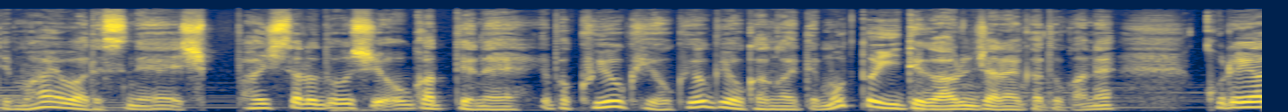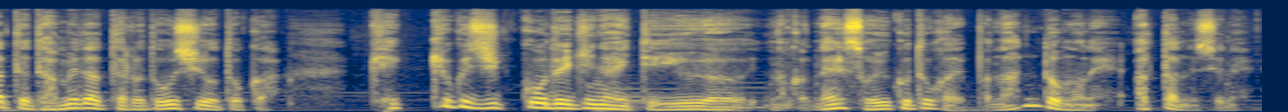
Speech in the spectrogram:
で前はですね失敗したらどうしようかってねやっぱくよくよくよくよ考えてもっといい手があるんじゃないかとかねこれやってダメだったらどうしようとか結局実行できないっていうなんかねそういうことがやっぱ何度もねあったんですよね。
